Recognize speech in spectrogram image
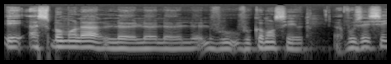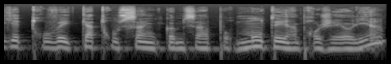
Et à ce moment-là, vous, vous, commencez, vous essayez de trouver quatre ou cinq comme ça pour monter un projet éolien.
